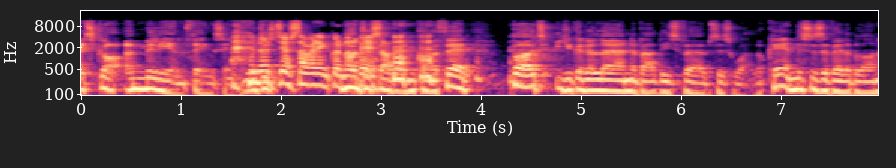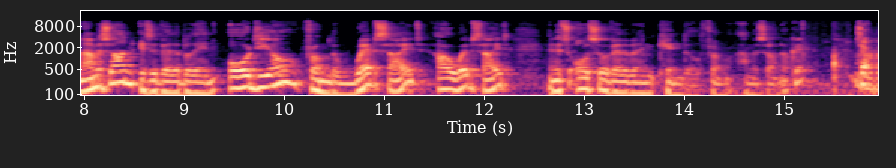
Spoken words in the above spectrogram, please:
it's got a million things in. it. We're Not just saber and Not just saber and conocer. But you're going to learn about these verbs as well, okay? And this is available on Amazon. It's available in audio from the website, our website, and it's also available in Kindle from Amazon, okay? So,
